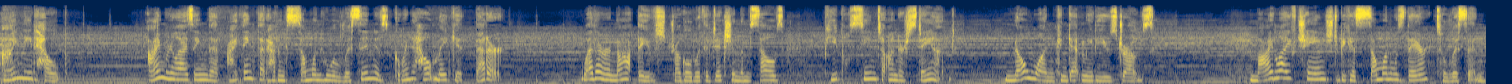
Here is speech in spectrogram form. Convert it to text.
I need help. I'm realizing that I think that having someone who will listen is going to help make it better. Whether or not they've struggled with addiction themselves, people seem to understand. No one can get me to use drugs. My life changed because someone was there to listen.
